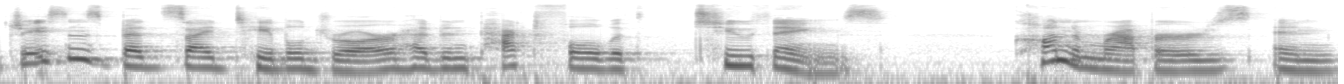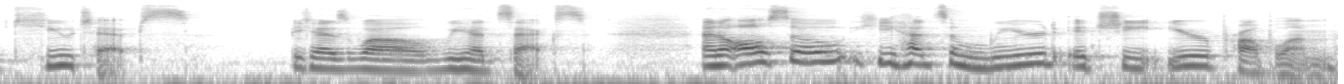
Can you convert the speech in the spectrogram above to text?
Jason's bedside table drawer had been packed full with two things condom wrappers and Q tips, because, well, we had sex. And also, he had some weird itchy ear problem.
